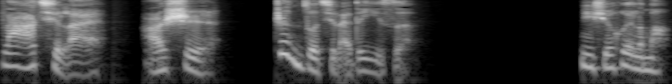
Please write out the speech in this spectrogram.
拉起来而是振作起来的意思。你学会了吗？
